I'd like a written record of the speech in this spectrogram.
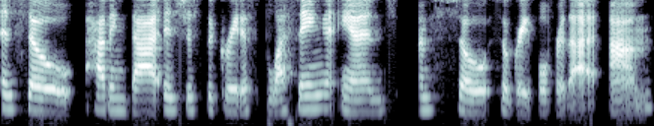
and so having that is just the greatest blessing. And I'm so, so grateful for that. Um,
